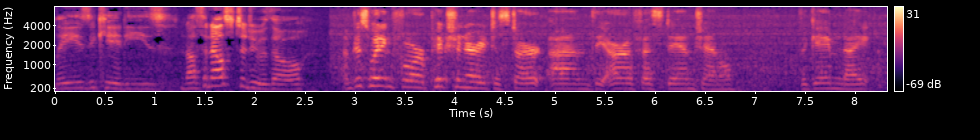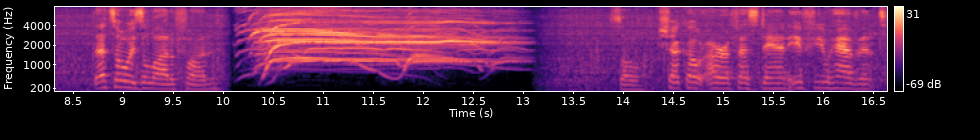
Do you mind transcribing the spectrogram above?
Lazy kitties. Nothing else to do, though. I'm just waiting for Pictionary to start on the RFS Dan channel. The game night. That's always a lot of fun. So check out RFS Dan if you haven't.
